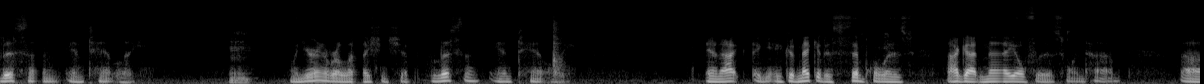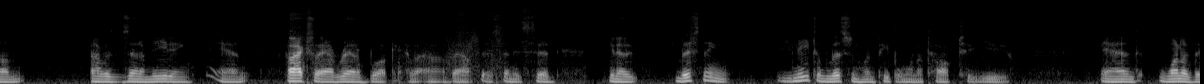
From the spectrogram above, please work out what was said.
Listen intently. Hmm. When you're in a relationship, listen intently. And I, you could make it as simple as I got nailed for this one time. Um, I was in a meeting, and oh, actually, I read a book about this, and it said, you know, listening, you need to listen when people want to talk to you. And one of the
